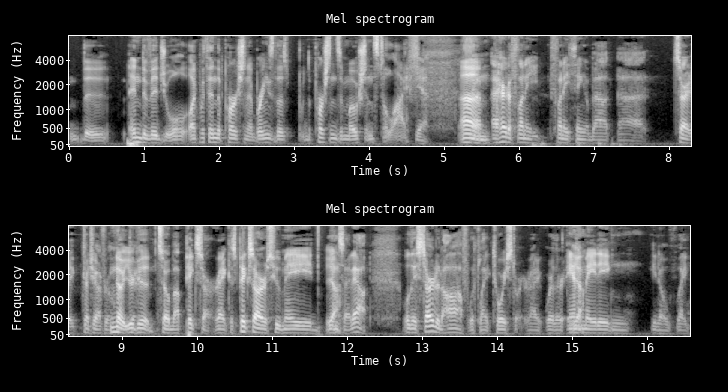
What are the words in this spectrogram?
the individual like within the person it brings those the person's emotions to life Yeah. um, I heard a funny funny thing about. Uh, sorry to cut you off. Real No, you're there. good. So about Pixar, right? Because Pixar is who made Yeah. Inside Out. Well, they started off with like Toy Story, right, where they're animating, you know, like.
